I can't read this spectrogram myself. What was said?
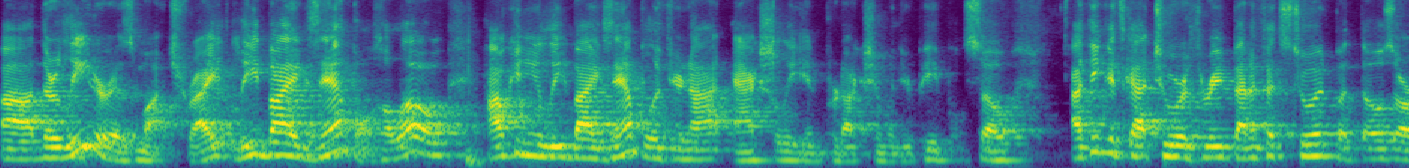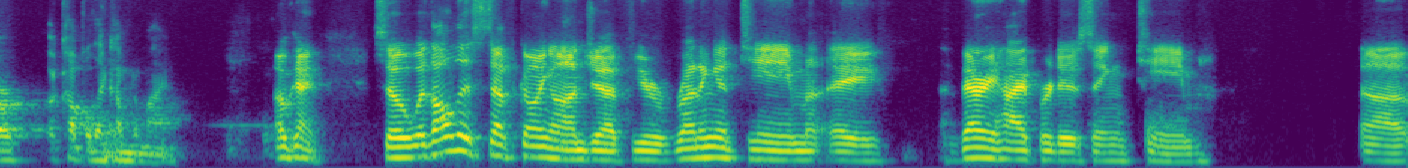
uh, their leader as much, right? Lead by example. Hello, how can you lead by example if you're not actually in production with your people? So I think it's got two or three benefits to it, but those are a couple that come to mind. Okay. So with all this stuff going on, Jeff, you're running a team, a very high producing team, uh,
